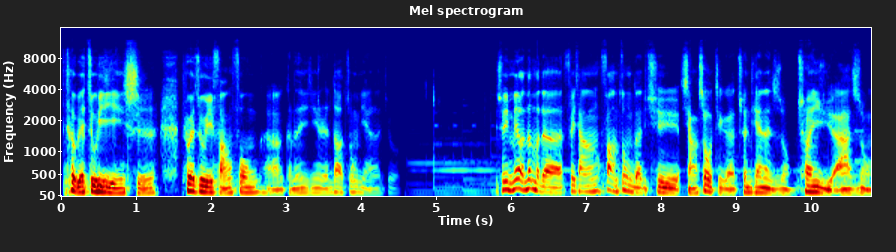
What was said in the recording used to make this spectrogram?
特别注意饮食，特别注意防风啊，可能已经人到中年了就。所以没有那么的非常放纵的去享受这个春天的这种春雨啊，这种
